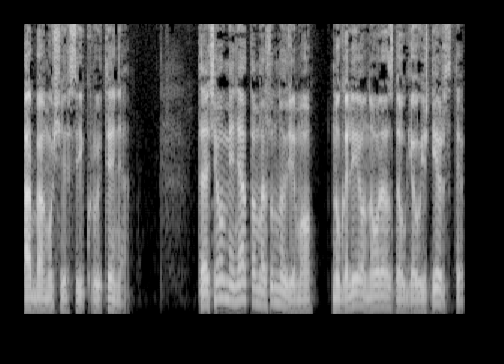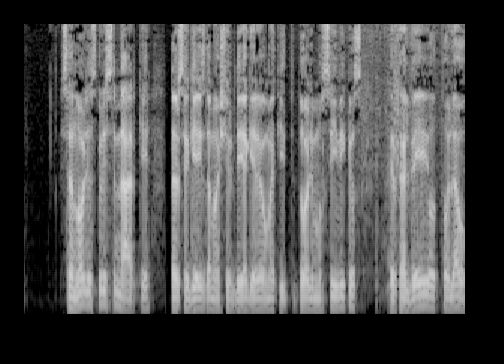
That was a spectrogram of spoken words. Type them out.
arba mušėsi į krūtinę. Tačiau minė pamažu nurimo, nugalėjo noras daugiau išgirsti. Senolis prisimerkė, tarsi geisdama širdėje geriau matyti tolimus įvykius ir kalbėjo toliau.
